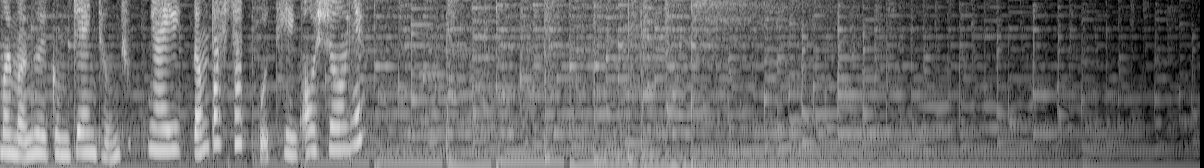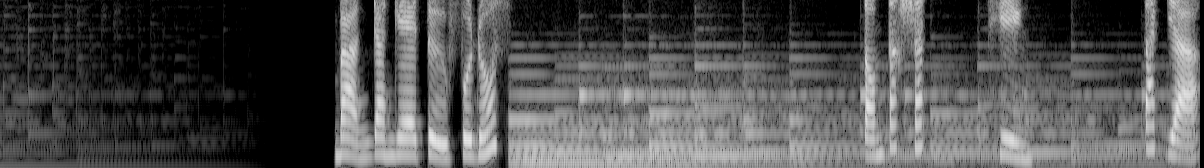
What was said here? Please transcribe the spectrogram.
mời mọi người cùng Trang thưởng thức ngay tóm tắt sách của Thiền Osho nhé. Bạn đang nghe từ Phonos. Tóm tắt sách Thiền Tác giả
